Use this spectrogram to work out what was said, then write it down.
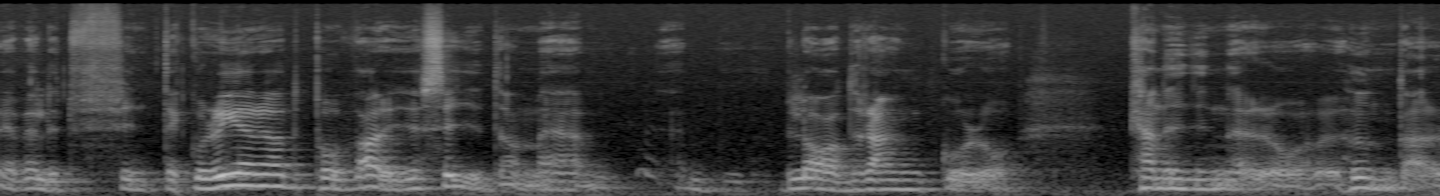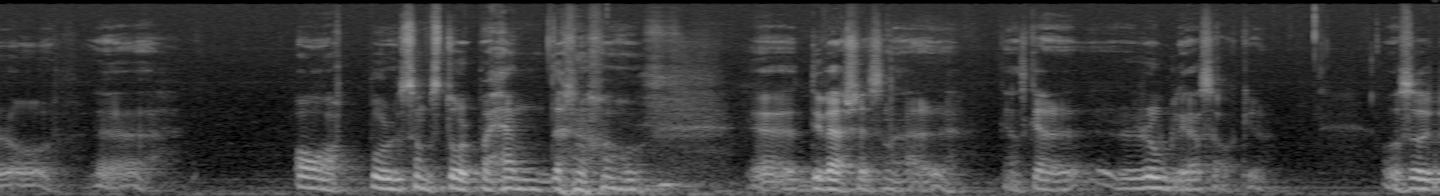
är väldigt fint dekorerad på varje sida med bladrankor och kaniner och hundar och eh, apor som står på händerna och mm. Eh, diverse sådana här ganska roliga saker. Och så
